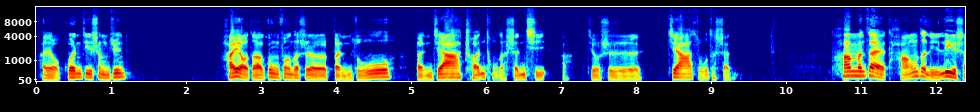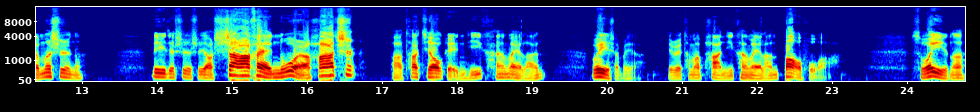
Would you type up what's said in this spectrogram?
还有观帝圣君，还有的供奉的是本族。本家传统的神奇啊，就是家族的神。他们在堂子里立什么誓呢？立的誓是要杀害努尔哈赤，把他交给尼堪外兰。为什么呀？因为他们怕尼堪外兰报复啊。所以呢，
